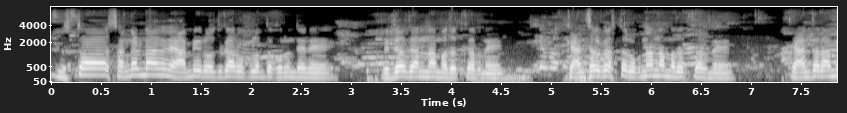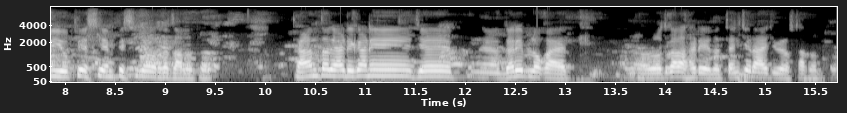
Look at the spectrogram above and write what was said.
नुसतं संघटना नाही आम्ही रोजगार उपलब्ध करून देणे विद्यार्थ्यांना मदत करणे कॅन्सरग्रस्त रुग्णांना मदत करणे त्यानंतर आम्ही U P S C M P सीचे वर्ग चालवतो. त्यानंतर या ठिकाणी जे गरीब लोक आहेत रोजगारासाठी येतात त्यांची राहायची व्यवस्था करतो.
